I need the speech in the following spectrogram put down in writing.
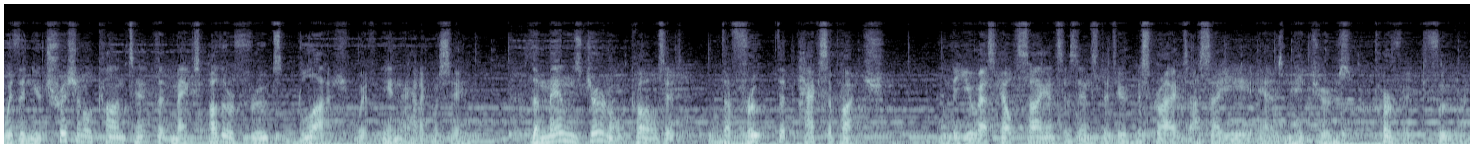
with a nutritional content that makes other fruits blush with inadequacy. The Men's Journal calls it the fruit that packs a punch. And the U.S. Health Sciences Institute describes acai as nature's perfect food.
